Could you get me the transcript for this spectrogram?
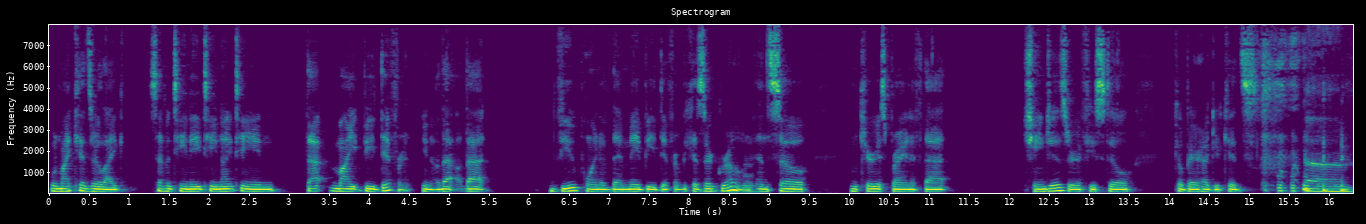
when my kids are like 17 18 19 that might be different you know that that viewpoint of them may be different because they're grown. Mm-hmm. and so i'm curious brian if that changes or if you still go bear hug your kids. Um,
